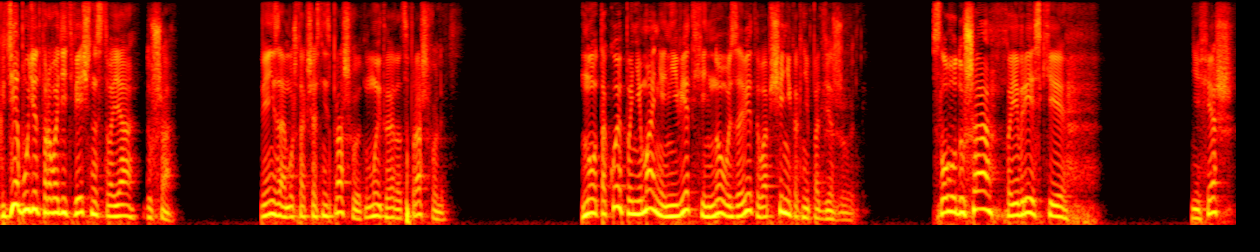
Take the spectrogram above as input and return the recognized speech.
где будет проводить вечность твоя душа? Я не знаю, может, так сейчас не спрашивают, но мы тогда спрашивали. Но такое понимание ни Ветхий, ни Новый Завет вообще никак не поддерживают. Слово «душа» по-еврейски «нефеш»,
